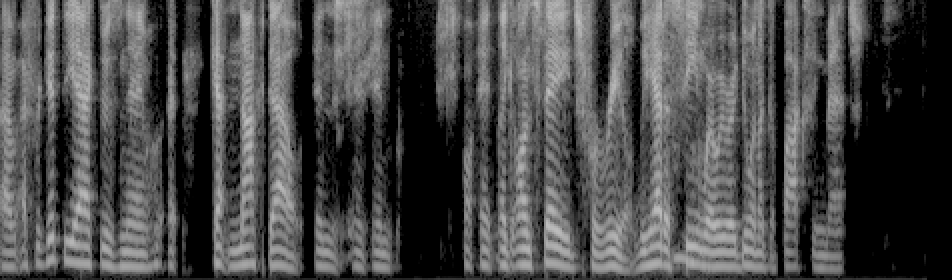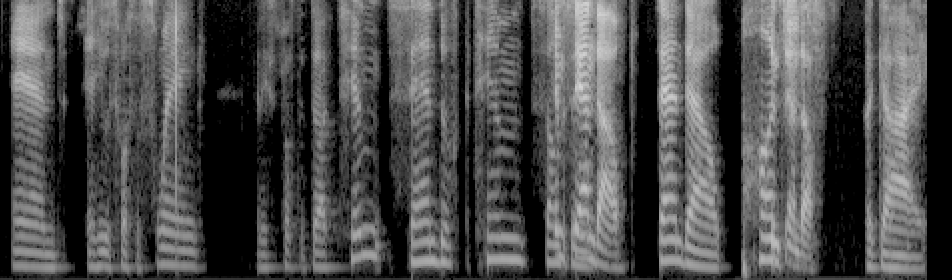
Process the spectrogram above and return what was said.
um, i forget the actor's name uh, got knocked out in, in in in- like on stage for real we had a scene where we were doing like a boxing match and and he was supposed to swing and he's supposed to duck tim sand tim something Tim Sandow. sandow Tim punched Sandow. a guy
